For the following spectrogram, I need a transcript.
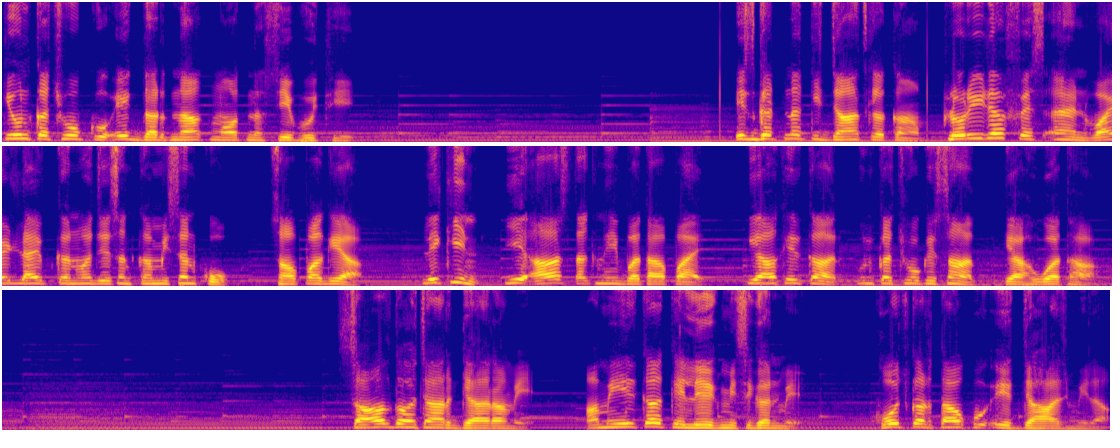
कि उन कछुओं को एक दर्दनाक मौत नसीब हुई थी। इस घटना की जाँच का काम फ्लोरिडा फ़िश एंड वाइल्ड लाइफ कन्वर्जेशन कमीशन को सौंपा गया। लेकिन ये आज तक नहीं बता पाए कि आखिरकार उन कछुओं के साथ क्या हुआ था। साल 2011 में अमेरिका के लेक मिशिगन में खोजकर्ताओं को एक जहाज़ मिला।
